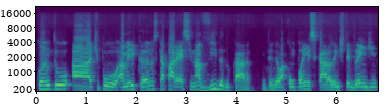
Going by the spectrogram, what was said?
quanto a, tipo, americanas que aparece na vida do cara, entendeu? Acompanha esse cara, além de ter branding,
